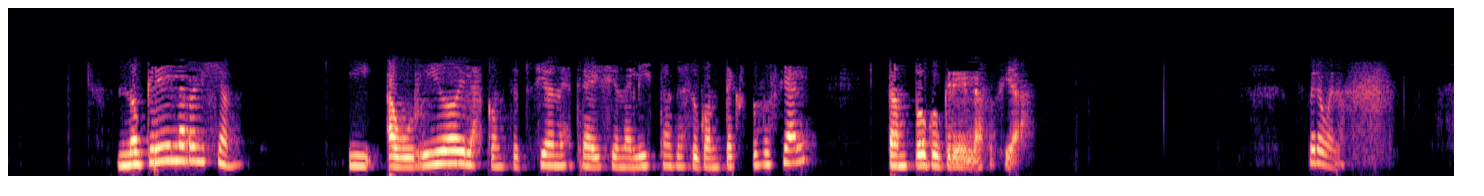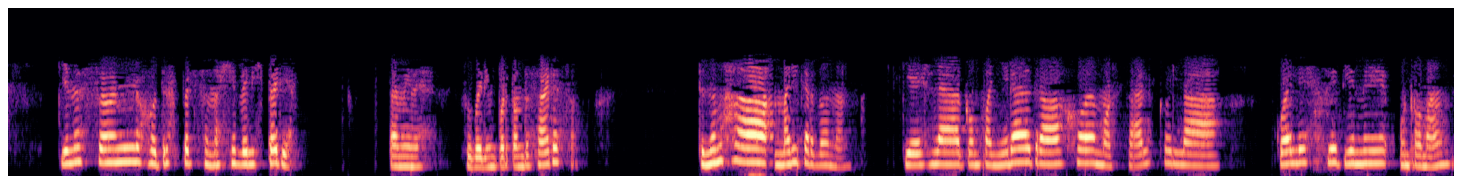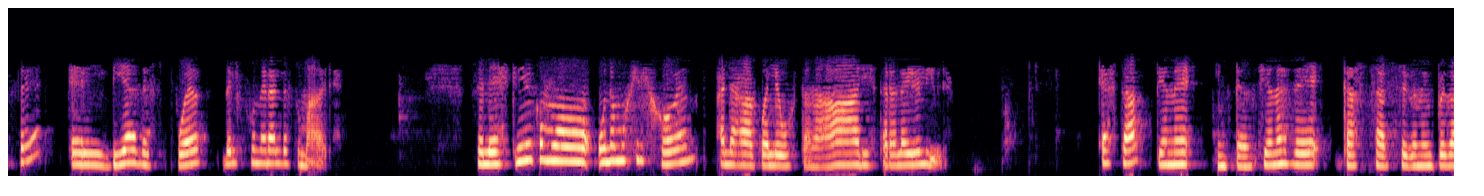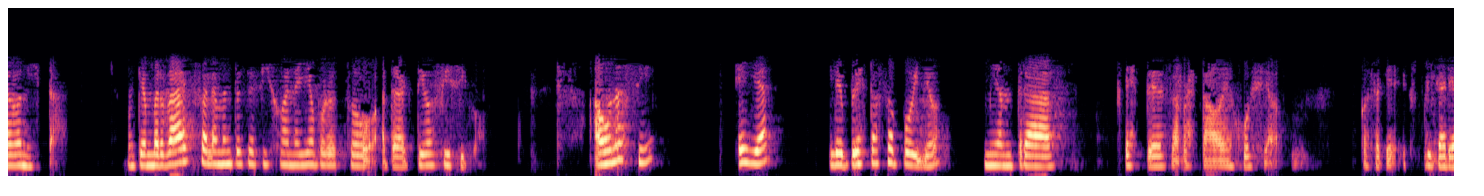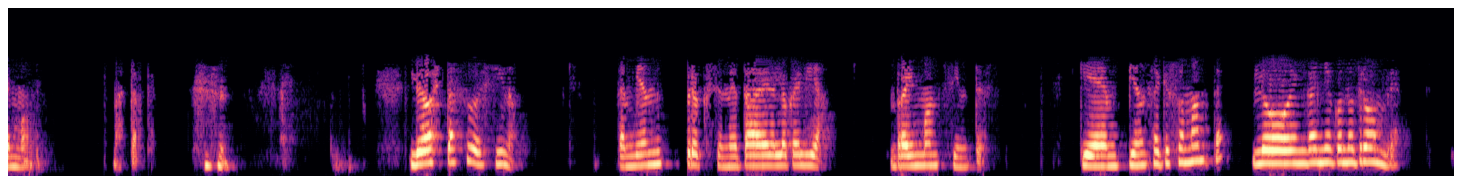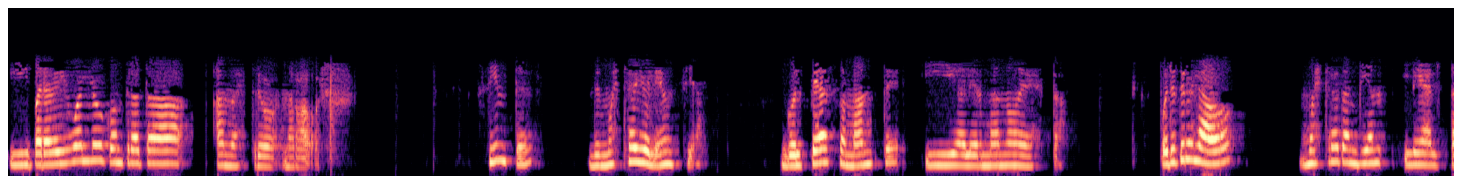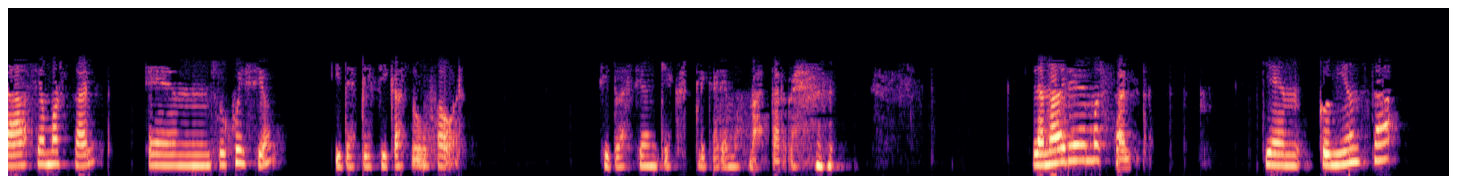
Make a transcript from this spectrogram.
No cree en la religión y, aburrido de las concepciones tradicionalistas de su contexto social, tampoco cree en la sociedad. Pero bueno, ¿quiénes son los otros personajes de la historia? También es súper importante saber eso. Tenemos a Mari Cardona, que es la compañera de trabajo de Morsal con la cual este tiene un romance el día después del funeral de su madre. Se le describe como una mujer joven a la cual le gusta nadar y estar al aire libre. Esta tiene intenciones de casarse con el protagonista, aunque en verdad solamente se fijó en ella por su atractivo físico. Aún así, ella le presta su apoyo mientras esté desarrestado e enjuiciado cosa que explicaremos más tarde. Luego está su vecino, también proxeneta de la localidad, Raymond Sintes, quien piensa que su amante lo engaña con otro hombre y para averiguarlo contrata a nuestro narrador. Sintes demuestra violencia, golpea a su amante y al hermano de esta. Por otro lado, Muestra también lealtad hacia Morsalt en su juicio y testifica a su favor. Situación que explicaremos más tarde. La madre de Morsalt, quien comienza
